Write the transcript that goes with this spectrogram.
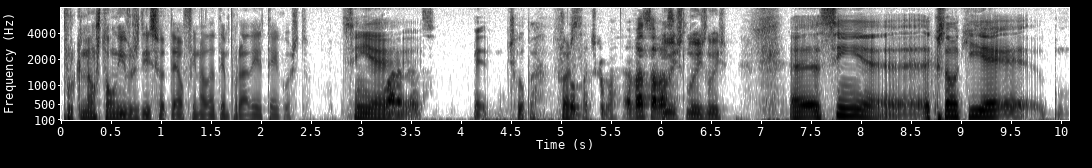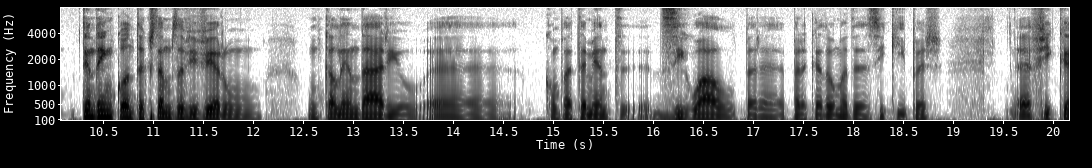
porque não estão livres disso até ao final da temporada e até agosto. Sim, é... é desculpa, força. Desculpa, desculpa. Avança, avança. Luís, Luís, Luís. Uh, sim, uh, a questão aqui é, é, tendo em conta que estamos a viver um, um calendário uh, completamente desigual para, para cada uma das equipas, fica,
